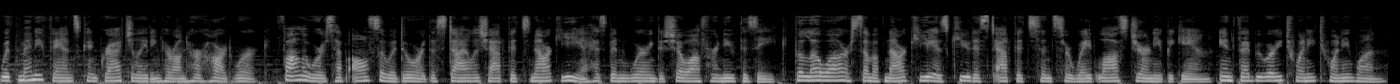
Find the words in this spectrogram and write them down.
with many fans congratulating her on her hard work. Followers have also adored the stylish outfits Narkyia has been wearing to show off her new physique. Below are some of Narkyia's cutest outfits since her weight loss journey began. In February 2021,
